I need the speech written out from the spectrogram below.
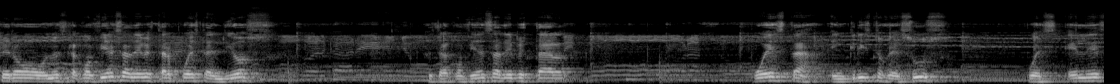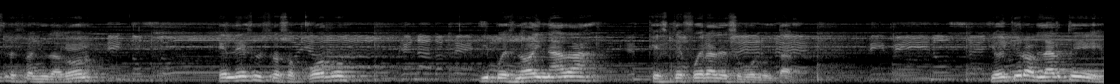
Pero nuestra confianza debe estar puesta en Dios. Nuestra confianza debe estar puesta en Cristo Jesús, pues Él es nuestro ayudador, Él es nuestro socorro y pues no hay nada que esté fuera de su voluntad. Y hoy quiero hablarte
